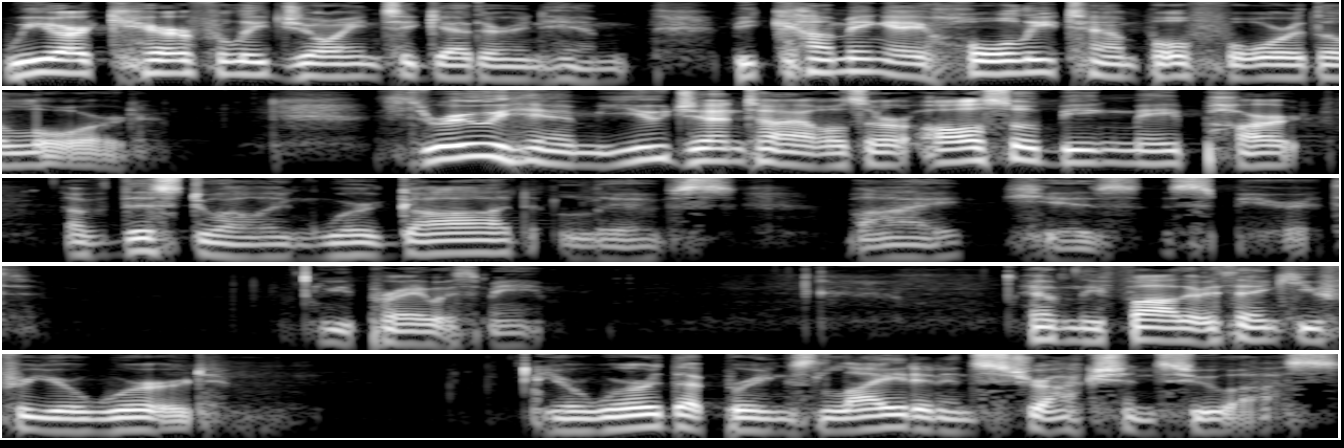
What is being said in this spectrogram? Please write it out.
We are carefully joined together in him, becoming a holy temple for the Lord. Through him, you Gentiles are also being made part of this dwelling where God lives by his Spirit. You pray with me. Heavenly Father, thank you for your word, your word that brings light and instruction to us.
